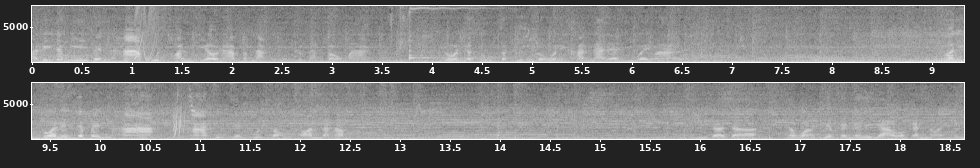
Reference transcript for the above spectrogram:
อันนี้จะมีเป็น5ฟุตท่อนเดียวนะครับ น้ำหนักโอ้โหน้ำหนักเบามาก โดนกระสุนสักครึ่งโลนี่คันน่าจะดีไว้มากเลย ส่วนอีกตัวหนึ่งจะเป็น5 5.7 ฟุต 2 ท่อนนะครับอันนี้ก็จะถ้าวางเทียบกันก็จะยาวกว่ากันหน่อยนึง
